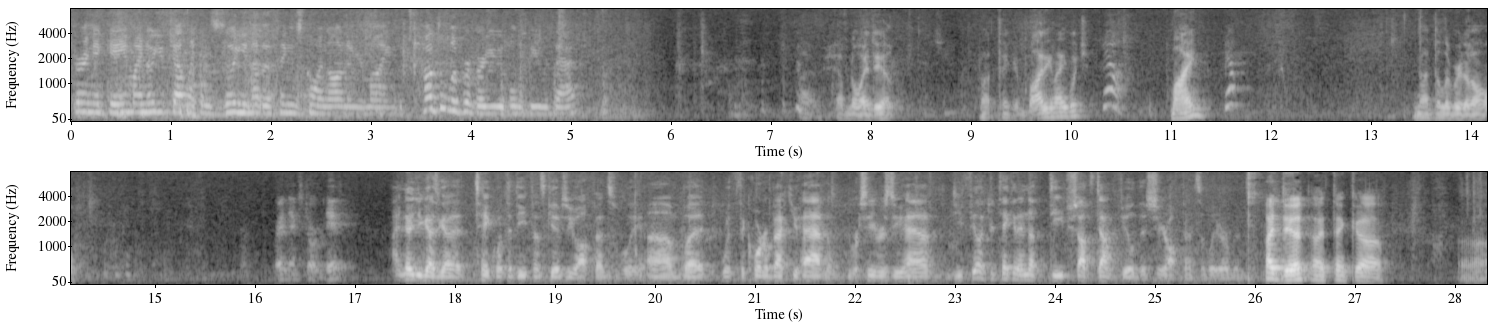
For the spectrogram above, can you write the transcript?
during a game? I know you've got like a zillion other things going on in your mind, but how deliberate are you able to be with that? I have no idea. Not thinking body language? Yeah, Mine? yeah. Not deliberate at all. Right next door, Dave? I know you guys got to take what the defense gives you offensively, um, but with the quarterback you have and the receivers you have, do you feel like you're taking enough deep shots downfield this year offensively, Urban? I did. I think, uh, uh,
